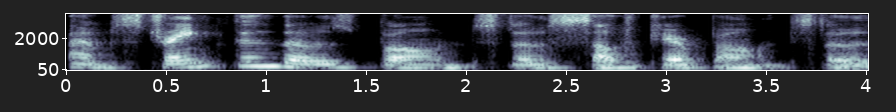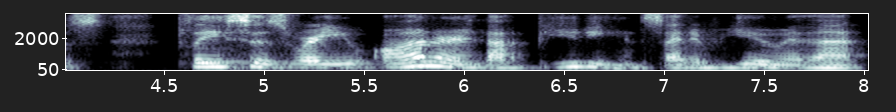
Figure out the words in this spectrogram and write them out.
um, strengthen those bones, those self care bones, those places where you honor that beauty inside of you and that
